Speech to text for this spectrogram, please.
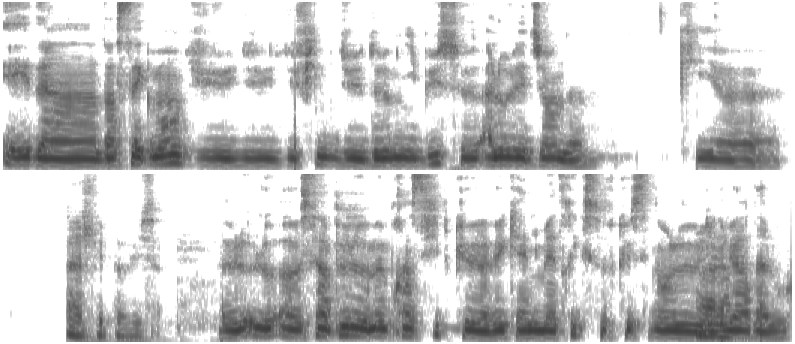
Et d'un segment du, du, du film du- de l'omnibus euh, Halo Legend, qui euh, Ah, je l'ai pas vu, ça. euh, le- le- euh, c'est un peu le même principe qu'avec Animatrix, sauf que c'est dans le- Voilà. l'univers d'Halo.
